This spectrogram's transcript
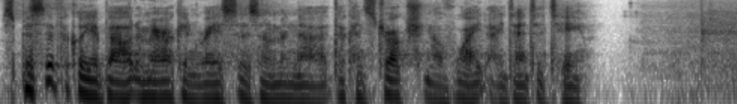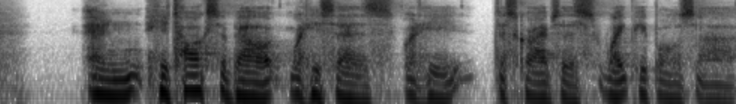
specifically about American racism and the, the construction of white identity. And he talks about what he says, what he describes as white people's uh,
